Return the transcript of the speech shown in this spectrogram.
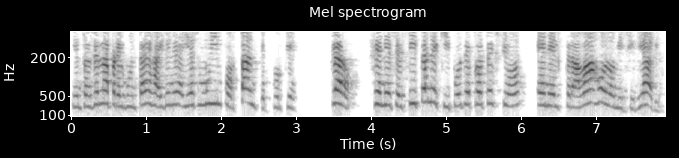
Y entonces la pregunta de Hayden ahí es muy importante porque, claro, se necesitan equipos de protección en el trabajo domiciliario,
